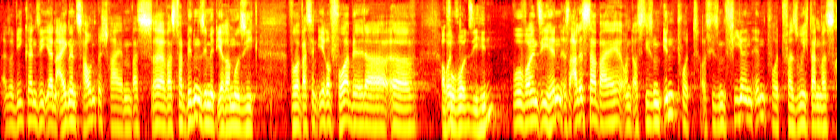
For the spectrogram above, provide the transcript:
Also wie können Sie Ihren eigenen Sound beschreiben? Was, äh, was verbinden Sie mit Ihrer Musik? Wo, was sind Ihre Vorbilder? Äh, Auch wo wollen Sie hin? Wo wollen Sie hin? Ist alles dabei? Und aus diesem Input, aus diesem vielen Input versuche ich dann was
